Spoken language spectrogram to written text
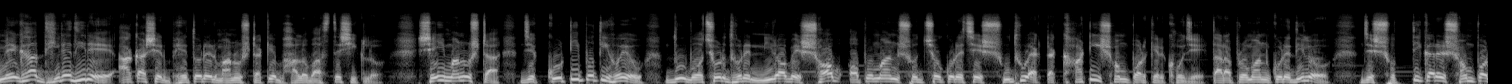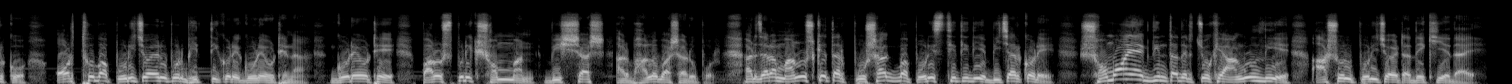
মেঘা ধীরে ধীরে আকাশের ভেতরের মানুষটাকে ভালোবাসতে শিখল। সেই মানুষটা যে কোটিপতি হয়েও দু বছর ধরে নীরবে সব অপমান সহ্য করেছে শুধু একটা খাঁটি সম্পর্কের খোঁজে। তারা প্রমাণ করে দিল যে সত্যিকারের সম্পর্ক অর্থ বা পরিচয়ের উপর ভিত্তি করে গড়ে ওঠে না। গড়ে ওঠে পারস্পরিক সম্মান, বিশ্বাস আর ভালোবাসার উপর। আর যারা মানুষকে তার পোশাক বা পরিস্থিতি দিয়ে বিচার করে, সময় একদিন তাদের চোখে আঙুল দিয়ে আসল পরিচয়টা দেখিয়ে দেয়।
